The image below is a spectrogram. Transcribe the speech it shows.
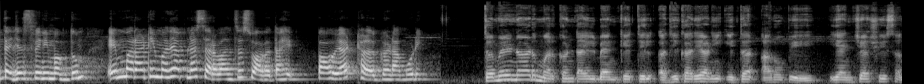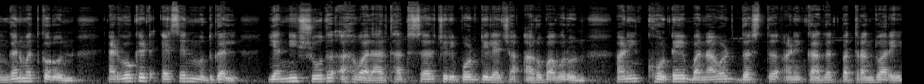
तेजस्विनी मगदुम एम मराठीमध्ये आपल्या सर्वांचं स्वागत आहे. पाहुयात ठळक घडामोडी. तमिळनाड मर्कंटाईल बँकेतील अधिकारी आणि इतर आरोपी यांच्याशी संगनमत करून ॲडव्होकेट एस एन मुदगल यांनी शोध अहवाल अर्थात सर्च रिपोर्ट दिल्याच्या आरोपावरून आणि खोटे बनावट दस्त आणि कागदपत्रांद्वारे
